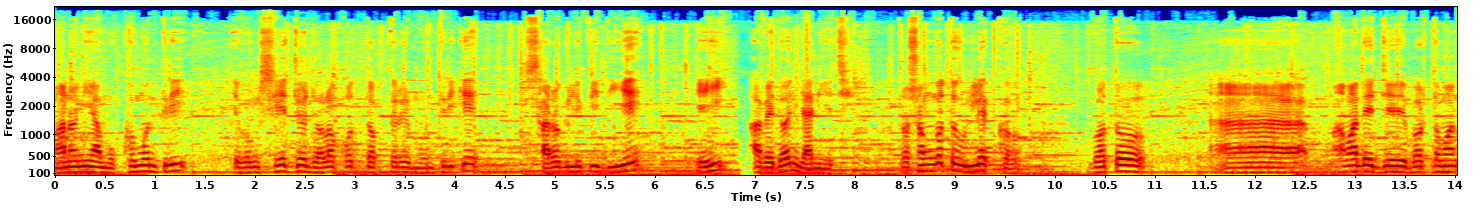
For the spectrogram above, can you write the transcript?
মাননীয় মুখ্যমন্ত্রী এবং সেচ ও জলপথ দপ্তরের মন্ত্রীকে স্মারকলিপি দিয়ে এই আবেদন জানিয়েছি। প্রসঙ্গত উল্লেখ্য, গত আমাদের যে বর্তমান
